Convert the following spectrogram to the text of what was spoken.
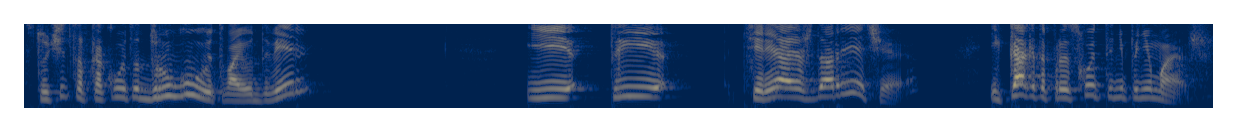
стучится в какую-то другую твою дверь, и ты теряешь дар речи. И как это происходит, ты не понимаешь.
